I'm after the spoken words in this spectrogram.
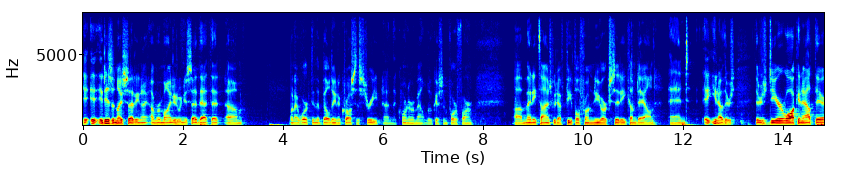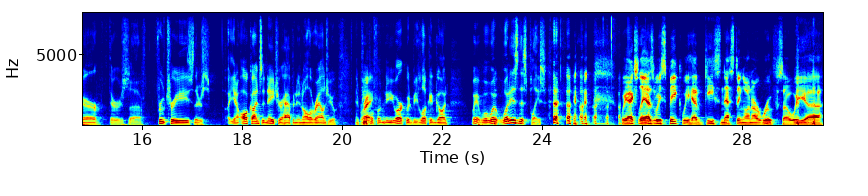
It, it is a nice setting. I, I'm reminded when you said that that um, when I worked in the building across the street on the corner of Mount Lucas and Poor Farm, uh, many times we'd have people from New York City come down, and it, you know, there's there's deer walking out there, there's uh, fruit trees, there's you know all kinds of nature happening all around you, and people Right. from New York would be looking, going, "Wait, what what, what is this place?" We actually, as we speak, we have geese nesting on our roof. So we uh,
